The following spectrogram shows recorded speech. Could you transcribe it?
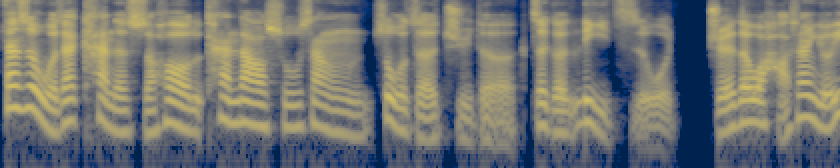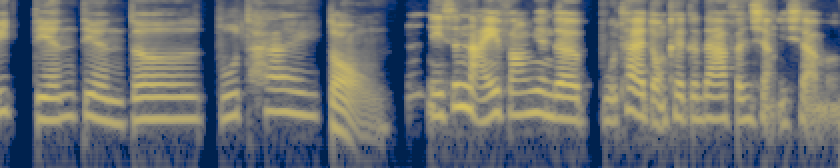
但是我在看的时候，看到书上作者举的这个例子，我。觉得我好像有一点点的不太懂，你是哪一方面的不太懂？可以跟大家分享一下吗？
